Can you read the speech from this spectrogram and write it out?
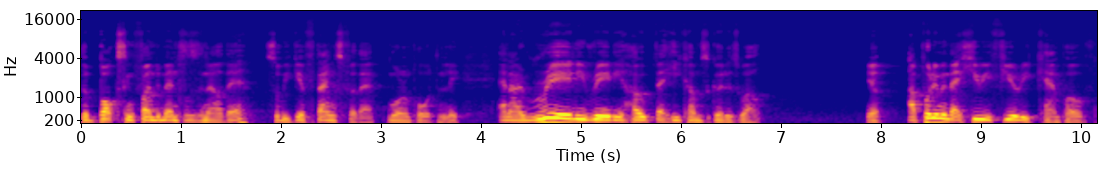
the boxing fundamentals are now there, so we give thanks for that. More importantly, and I really, really hope that he comes good as well. Know, I put him in that Hughie Fury camp of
